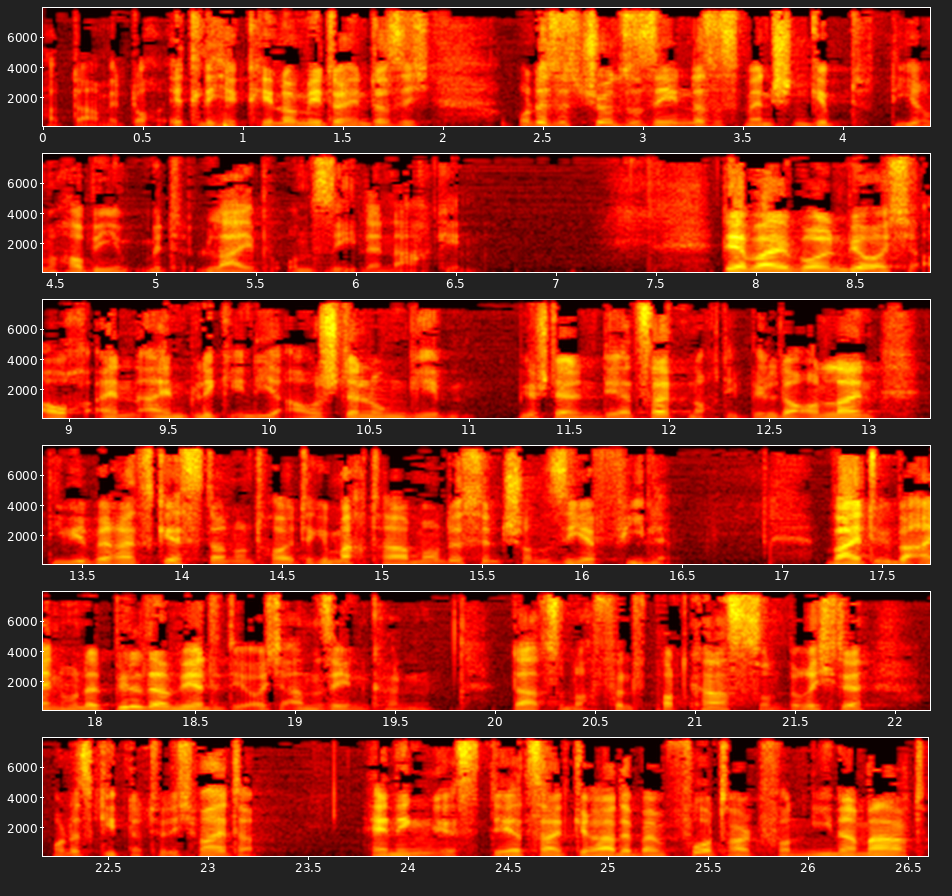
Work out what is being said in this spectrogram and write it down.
hat damit doch etliche Kilometer hinter sich und es ist schön zu sehen, dass es Menschen gibt, die ihrem Hobby mit Leib und Seele nachgehen. Derweil wollen wir euch auch einen Einblick in die Ausstellungen geben. Wir stellen derzeit noch die Bilder online, die wir bereits gestern und heute gemacht haben und es sind schon sehr viele. Weit über 100 Bilder werdet ihr euch ansehen können. Dazu noch fünf Podcasts und Berichte und es geht natürlich weiter. Henning ist derzeit gerade beim Vortrag von Nina Mart,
